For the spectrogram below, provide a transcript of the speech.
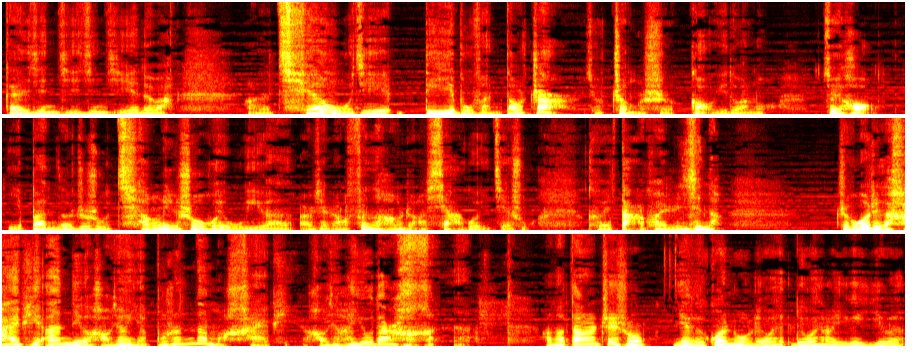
该晋级晋级，对吧？啊，那前五集第一部分到这儿就正式告一段落，最后以半泽直树强力收回五亿元，而且让分行长下跪结束，可谓大快人心呐。只不过这个 happy ending 好像也不是那么 happy，好像还有点狠。啊，那当然，这时候也给观众留下留下了一个疑问：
